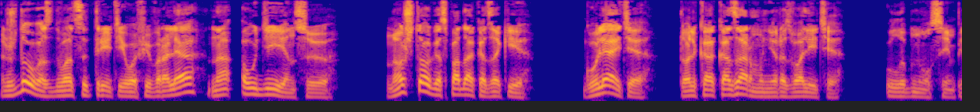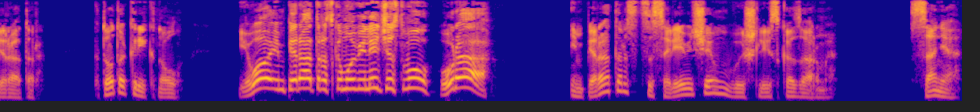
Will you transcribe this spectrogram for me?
Жду вас 23 февраля на аудиенцию. Ну что, господа казаки, гуляйте, только казарму не развалите, — улыбнулся император. Кто-то крикнул. — Его императорскому величеству ура! Император с цесаревичем вышли из казармы. — Саня,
